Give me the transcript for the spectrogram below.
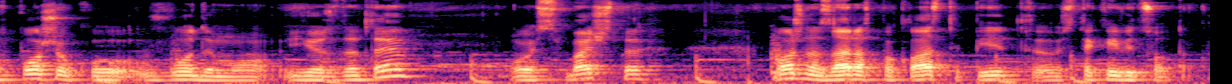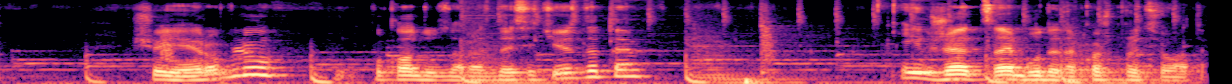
в пошуку вводимо USDT. Ось, бачите, можна зараз покласти під ось такий відсоток. Що я і роблю? Покладу зараз 10 USDT. І вже це буде також працювати.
